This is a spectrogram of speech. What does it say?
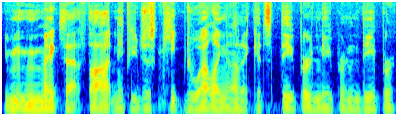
you make that thought, and if you just keep dwelling on it, it gets deeper and deeper and deeper.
